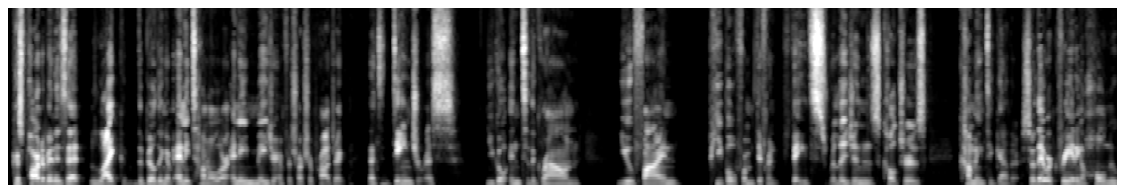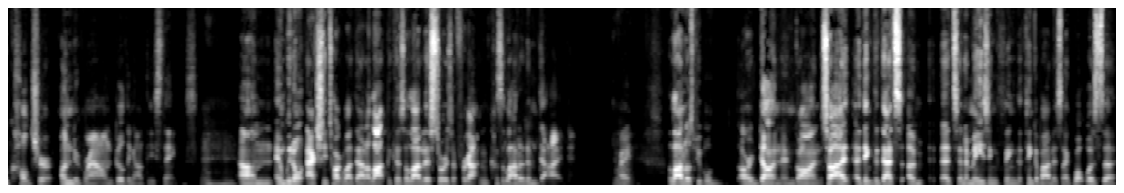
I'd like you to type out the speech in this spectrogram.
because part of it is that like the building of any tunnel or any major infrastructure project that's dangerous you go into the ground you find people from different faiths religions cultures coming together. So they were creating a whole new culture underground building out these things. Um, and we don't actually talk about that a lot because a lot of the stories are forgotten because a lot of them died right. a lot of those people are done and gone. So i, I think that that's a, that's an amazing thing to think about is like what was the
